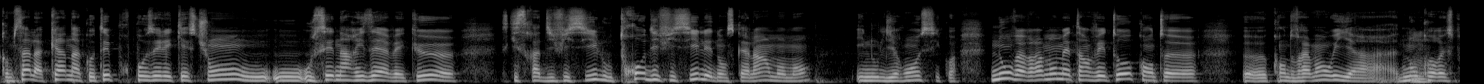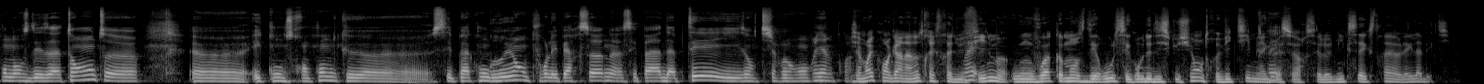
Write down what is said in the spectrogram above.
comme ça la canne à côté pour poser les questions ou, scénariser avec eux euh, ce qui sera difficile ou trop difficile. Et dans ce cas-là, à un moment, ils nous le diront aussi. Nous, on va vraiment mettre un veto quand, euh, euh, quand vraiment, oui, il y a non-correspondance des attentes euh, euh, et qu'on se rend compte que euh, c'est pas congruent pour les personnes, c'est pas adapté, ils en tireront rien. J'aimerais qu'on regarde un autre extrait du Ouais. film où on voit comment se déroulent ces groupes de discussion entre victimes et Ouais. agresseurs. C'est le mixé extrait Leila Bekti.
